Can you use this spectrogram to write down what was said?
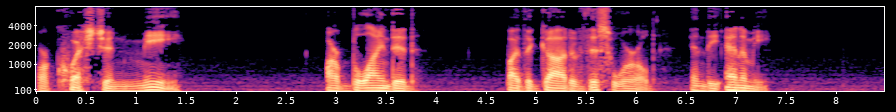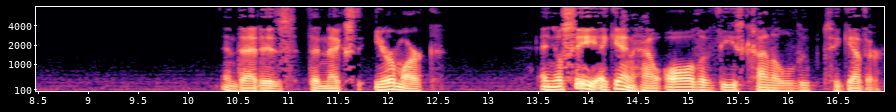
or question me are blinded by the God of this world and the enemy. And that is the next earmark and you'll see again how all of these kind of loop together.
